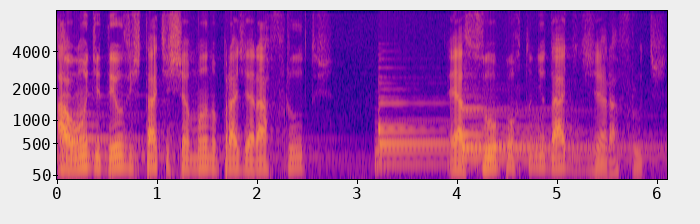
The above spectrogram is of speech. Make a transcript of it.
Aonde Deus está te chamando para gerar frutos? É a sua oportunidade de gerar frutos.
